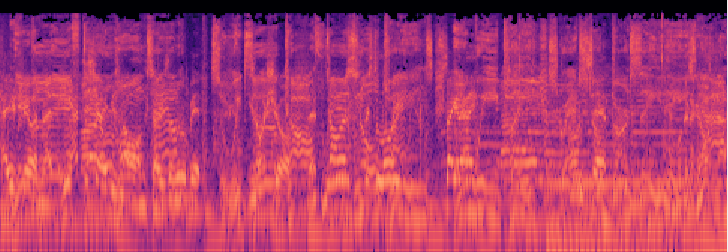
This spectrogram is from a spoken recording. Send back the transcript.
How you feeling, mate? He had to shave his mohawk, so he's a little bit. He's not sure. Thomas, Mr. Lloyd, say good day. On set. And we're gonna go on now.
